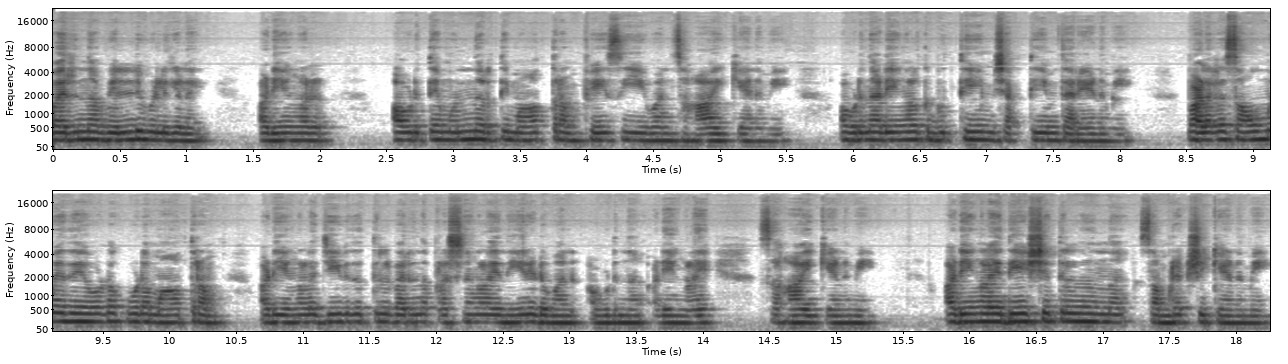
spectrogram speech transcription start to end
വരുന്ന വെല്ലുവിളികളെ അടിയങ്ങൾ അവിടുത്തെ മുൻനിർത്തി മാത്രം ഫേസ് ചെയ്യുവാൻ സഹായിക്കണമേ. അവിടുന്ന് അടിയങ്ങൾക്ക് ബുദ്ധിയും ശക്തിയും തരയണമേ. വളരെ സൗമ്യതയോടെ കൂടെ മാത്രം അടിയങ്ങളുടെ ജീവിതത്തിൽ വരുന്ന പ്രശ്നങ്ങളെ നേരിടുവാൻ അവിടുന്ന് അടിയങ്ങളെ സഹായിക്കണമേ. അടിയങ്ങളെ ദേഷ്യത്തിൽ നിന്ന് സംരക്ഷിക്കണമേ.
